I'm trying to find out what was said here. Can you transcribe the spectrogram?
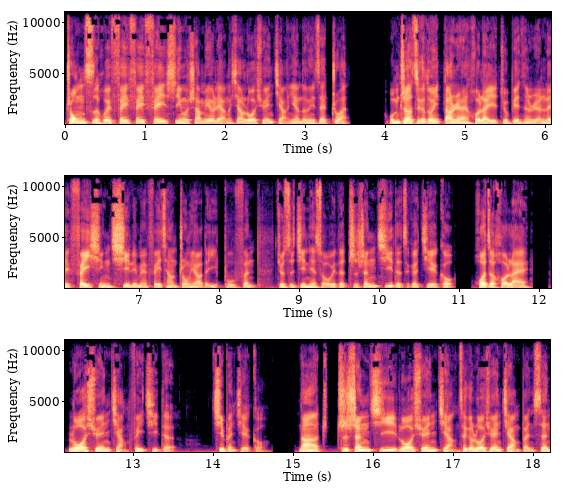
种子会飞飞飞，是因为上面有两个像螺旋桨一样的东西在转。我们知道这个东西，当然后来也就变成人类飞行器里面非常重要的一部分，就是今天所谓的直升机的这个结构，或者后来螺旋桨飞机的基本结构。那直升机螺旋桨，这个螺旋桨本身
